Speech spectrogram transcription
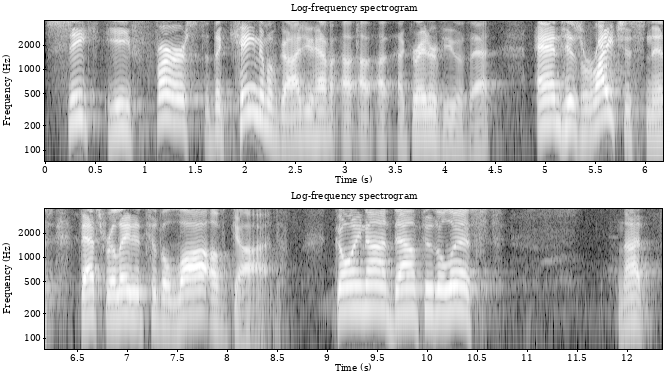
seek ye first the kingdom of God. You have a, a, a greater view of that. And his righteousness that's related to the law of God. Going on down through the list. Not,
